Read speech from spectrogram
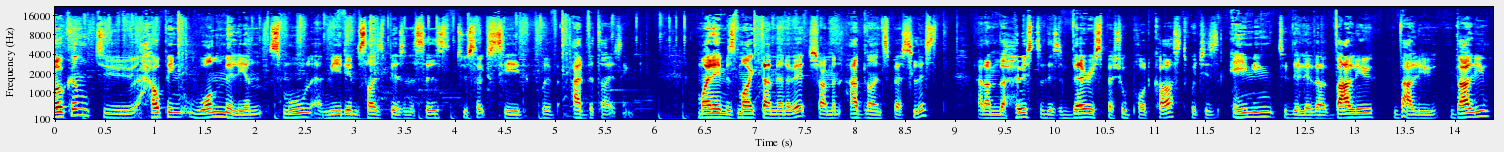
Welcome to helping 1 million small and medium sized businesses to succeed with advertising. My name is Mike Damjanovic. I'm an Adline specialist and I'm the host of this very special podcast, which is aiming to deliver value, value, value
